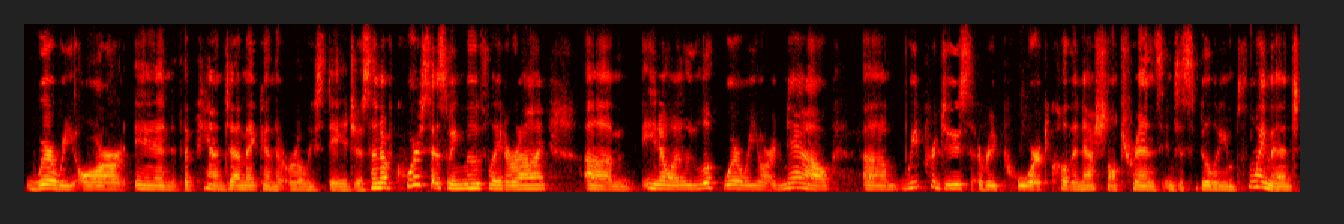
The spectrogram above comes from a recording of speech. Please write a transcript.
where we are in the pandemic and the early stages. And of course, as we move later on, um, you know, and we look where we are now, um, we produce a report called the National Trends in Disability Employment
